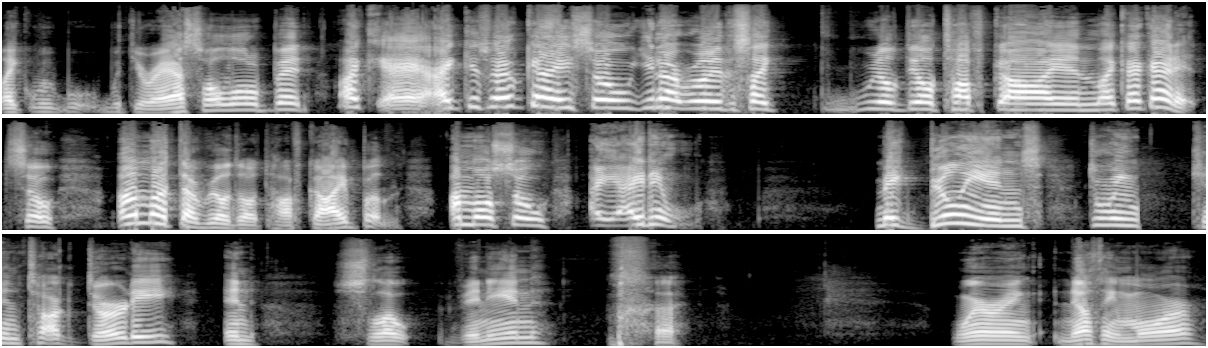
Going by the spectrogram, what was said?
like w- with your asshole a little bit, okay, eh, I guess okay. So you're not really this like real deal tough guy, and like I get it. So I'm not that real deal tough guy, but I'm also I, I didn't make billions doing can talk dirty in Slovenian, wearing nothing more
